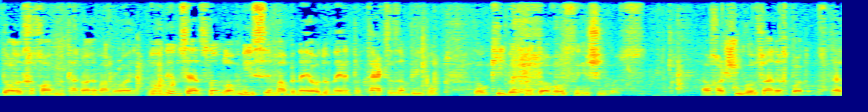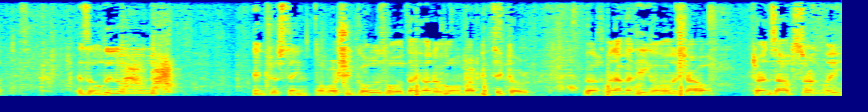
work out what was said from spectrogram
Gdor uh, Chachom, Tanoim Amroi. Lo nimsetzlum, lo misim, al b'nei odom, they didn't put taxes on people. Lo kibet medovos the yeshivos. Al chashivos v'anechbodos. That is a little interesting. Lo roshi golos, lo dayonim, lo marbitze Torah. V'achman amanhigim, lo l'shahom. Turns out, certainly,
